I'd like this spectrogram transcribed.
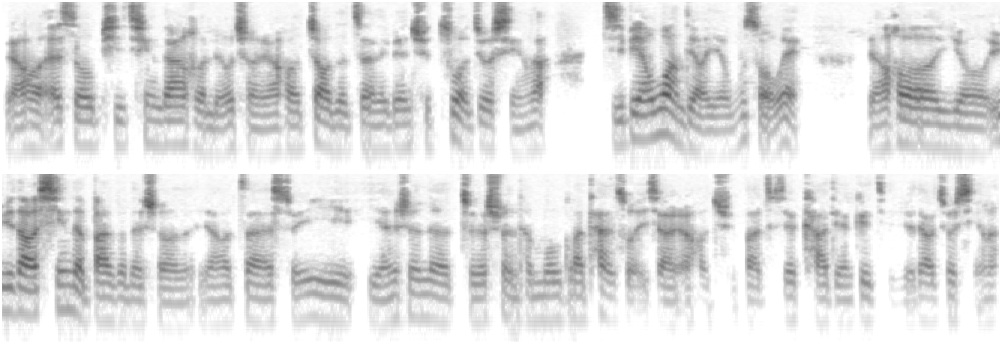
然后 SOP 清单和流程，然后照着在那边去做就行了。即便忘掉也无所谓。然后有遇到新的 bug 的时候，然后再随意延伸的这个顺藤摸瓜探索一下，然后去把这些卡点给解决掉就行了。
